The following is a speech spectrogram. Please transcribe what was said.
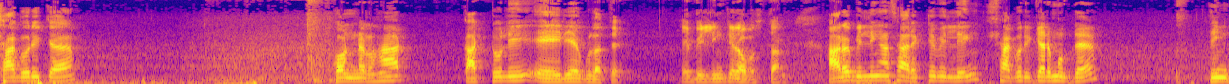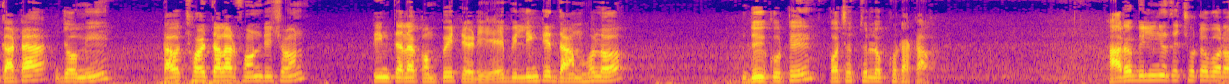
সাগরিকা কর্নেলহাট কাঠটুলি এই এরিয়াগুলোতে, এই বিল্ডিংটির অবস্থান। আরও বিল্ডিং আছে, আরেকটি বিল্ডিং, সাগরিকার মধ্যে তিন কাঠা জমি, তাও ছয় তলার ফাউন্ডেশন তিনতলা কমপ্লিট রেডি এই বিল্ডিংটির দাম হলো দুই কোটি পঁচাত্তর লক্ষ টাকা। আরও বিল্ডিং আছে, ছোট বড়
